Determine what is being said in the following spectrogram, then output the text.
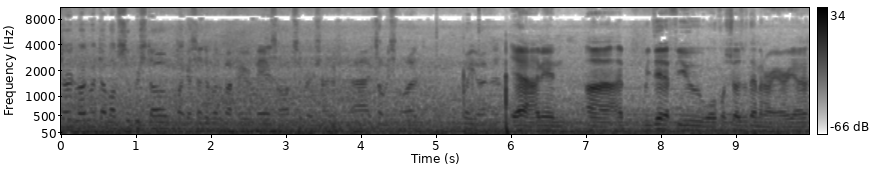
third run with them. I'm super stoked. Like I said, they're one of my favorite bands, so I'm super excited for that. It's always fun. What you Evan? Yeah, I mean, uh, I, we did a few local shows with them in our area,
